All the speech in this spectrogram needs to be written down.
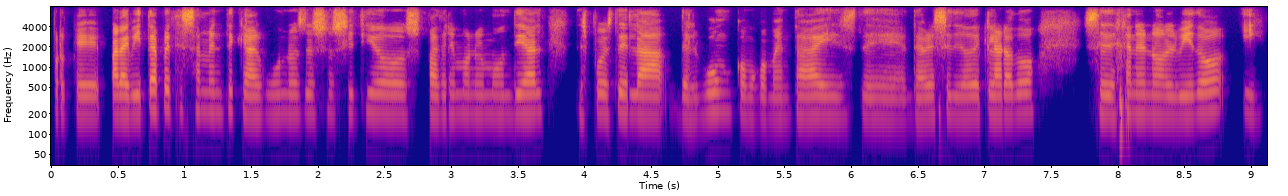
porque para evitar precisamente que algunos de esos sitios patrimonio mundial, después de la, del boom, como comentabais, de, de haber sido declarado, se dejen en olvido y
